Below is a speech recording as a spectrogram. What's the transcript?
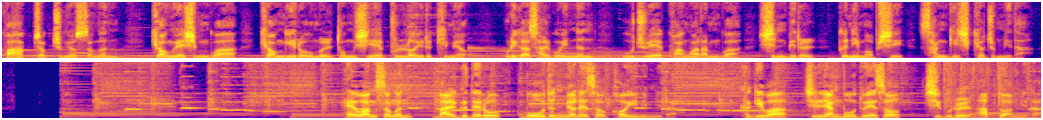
과학적 중요성은 경외심과 경이로움을 동시에 불러일으키며 우리가 살고 있는 우주의 광활함과 신비를 끊임없이 상기시켜 줍니다. 해왕성은 말 그대로 모든 면에서 거인입니다. 크기와 질량 모두에서 지구를 압도합니다.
